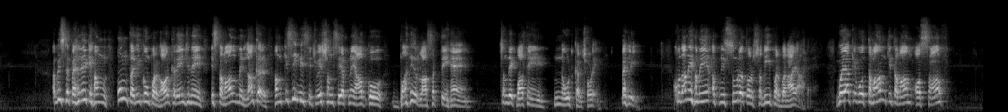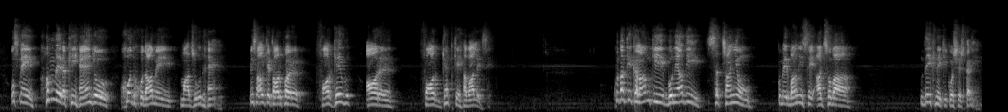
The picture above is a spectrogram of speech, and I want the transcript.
اب اس سے پہلے کہ ہم ان طریقوں پر غور کریں جنہیں استعمال میں لا کر ہم کسی بھی سچویشن سے اپنے آپ کو باہر لا سکتے ہیں۔ چند ایک باتیں نوٹ کر چھوڑیں۔ پہلی، خدا نے ہمیں اپنی صورت اور شبی پر بنایا ہے۔ گویا کہ وہ تمام کی تمام اوصاف اس نے ہم میں رکھی ہیں جو خود خدا میں موجود ہیں۔ مثال کے طور پر فار گیو اور فار گیٹ کے حوالے سے۔ خدا کے کلام کی بنیادی سچائیوں کو مہربانی سے آج صبح دیکھنے کی کوشش کریں۔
